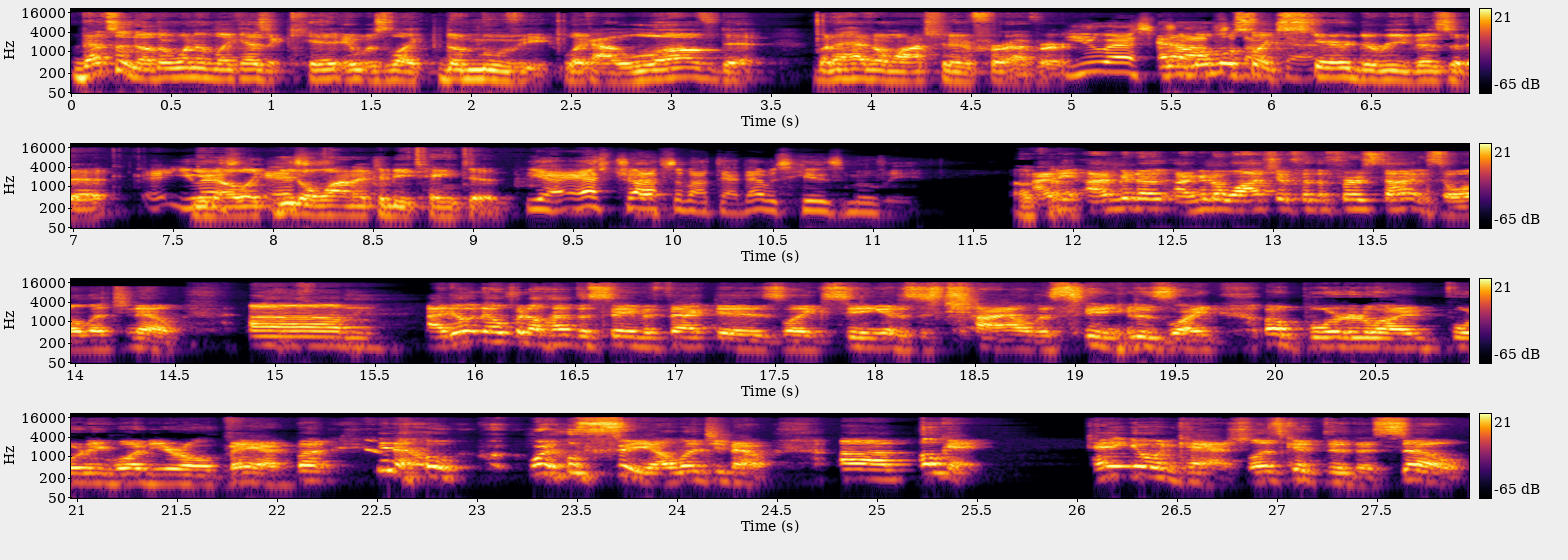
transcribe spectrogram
That's another one. And like as a kid, it was like the movie. Like I loved it, but I haven't watched it in forever. You asked and I'm almost like that. scared to revisit it. Uh, You, you know, asked- like you don't want it to be tainted. Yeah, ask Chops about that. That was his movie. Okay. I mean, I'm gonna I'm gonna watch it for the first time, so I'll let you know. Um, I don't know if it'll have the same effect as like seeing it as a child as seeing it as like a borderline 41 year old man, but you know we'll see. I'll let you know. Um, okay, Tango and Cash. Let's get through this. So,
